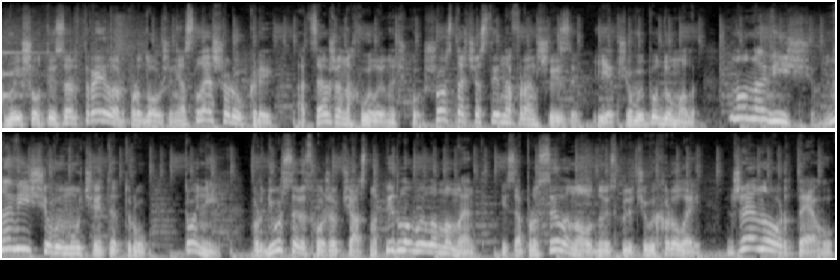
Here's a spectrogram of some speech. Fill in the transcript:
Вийшов тизер-трейлер продовження слешеру Крик, а це вже на хвилиночку шоста частина франшизи. І якщо ви подумали, ну навіщо? Навіщо ви мучаєте труп? То ні. Продюсери, схоже, вчасно підловили момент і запросили на одну із ключових ролей Джену Ортегу,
